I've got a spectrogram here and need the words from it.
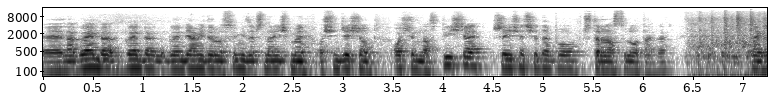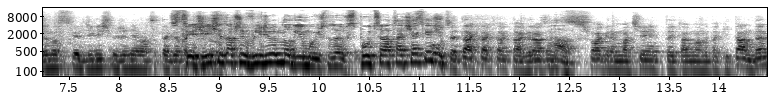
E, Na gołębia, gołębia, gołębiami dorosłymi zaczynaliśmy 88 na spisie, 67 po 14 lotach. Tak? Także no stwierdziliśmy, że nie ma co tego Stwierdziliście, znaczy w liczbę mnogiej mówisz, to w spółce latacie jakieś? Spółce, tak, tak, tak, tak. Razem Aha. z szwagrem Maciejem, tutaj tam mamy taki tandem.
